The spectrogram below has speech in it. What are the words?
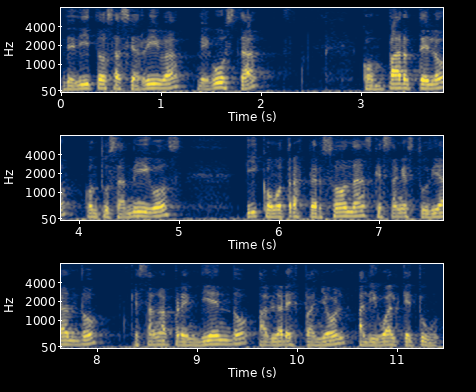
deditos hacia arriba, me gusta, compártelo con tus amigos y con otras personas que están estudiando, que están aprendiendo a hablar español al igual que tú.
